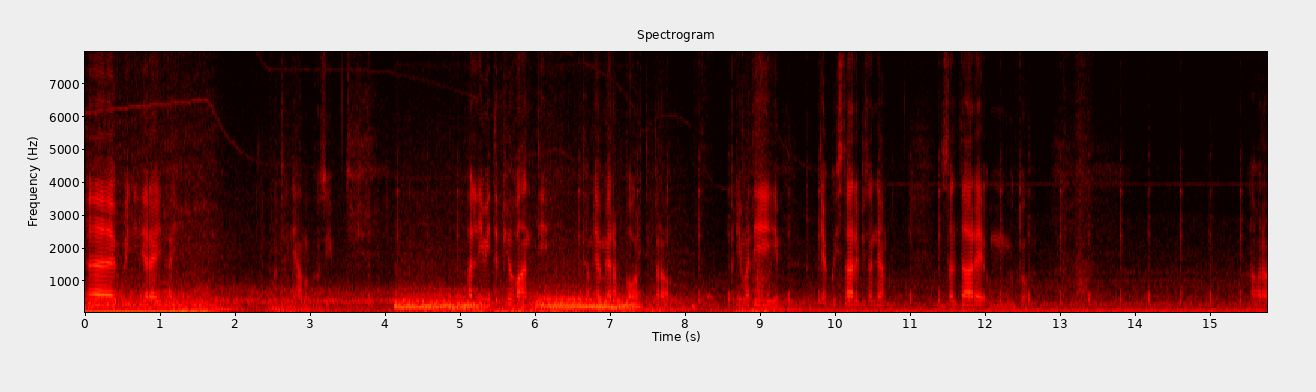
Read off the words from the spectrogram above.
Eh, quindi direi dai lo teniamo così. Al limite più avanti cambiamo i rapporti però prima di, di acquistare bisogna saldare un mutuo ora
